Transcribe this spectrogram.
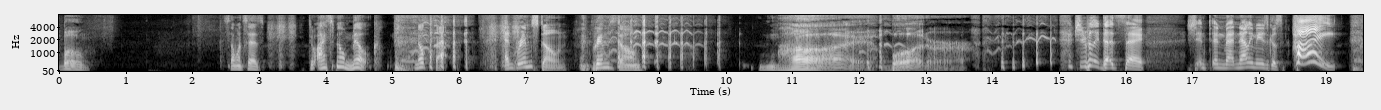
boom. someone says, do I smell milk? Milk fat. And brimstone. and brimstone. My butter. she really does say, she, and, and Matt Natalie Means goes, "Hi,"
